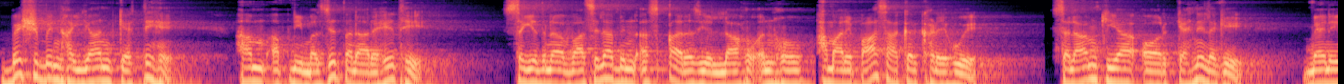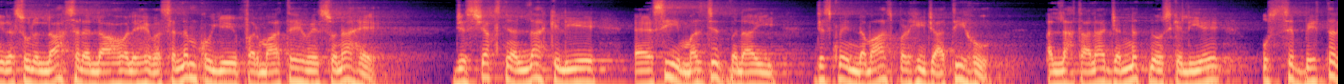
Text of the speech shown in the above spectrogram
بش بن حیان کہتے ہیں، ہم اپنی مسجد بنا رہے تھے۔ سیدنا واصلہ بن اسقا رضی اللہ عنہ ہمارے پاس آ کر کھڑے ہوئے۔ سلام کیا اور کہنے لگے، میں نے رسول اللہ صلی اللہ علیہ وسلم کو یہ فرماتے ہوئے سنا ہے، جس شخص نے اللہ کے لیے ایسی مسجد بنائی جس میں نماز پڑھی جاتی ہو، اللہ تعالیٰ جنت میں اس کے لیے اس سے بہتر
